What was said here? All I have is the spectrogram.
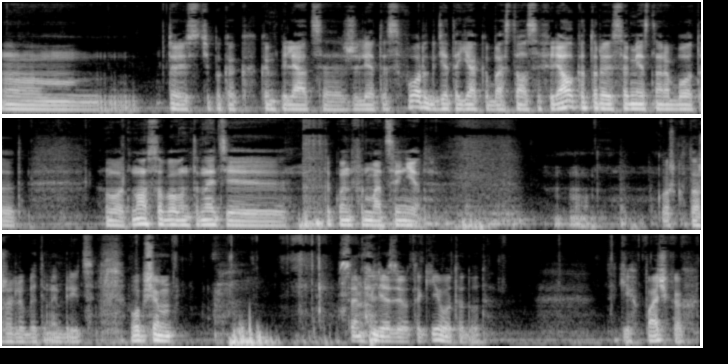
То есть, типа, как компиляция жилет и Sword. Где-то якобы остался филиал, который совместно работает. Вот, но особо в интернете такой информации нет. Ну, кошка тоже любит ими бриться. В общем, сами лезвия вот такие вот идут. В таких пачках.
